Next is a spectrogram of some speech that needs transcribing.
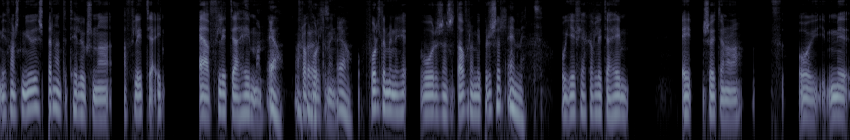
mér fannst mjög spennandi tilhugsun að flytja inn, eða flytja heimann frá fólkdrar mín og fólkdrar mín voru sem sagt áfram í Brussel. Einmitt. og ég fekk að flytja heim einn 17 ára og mér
